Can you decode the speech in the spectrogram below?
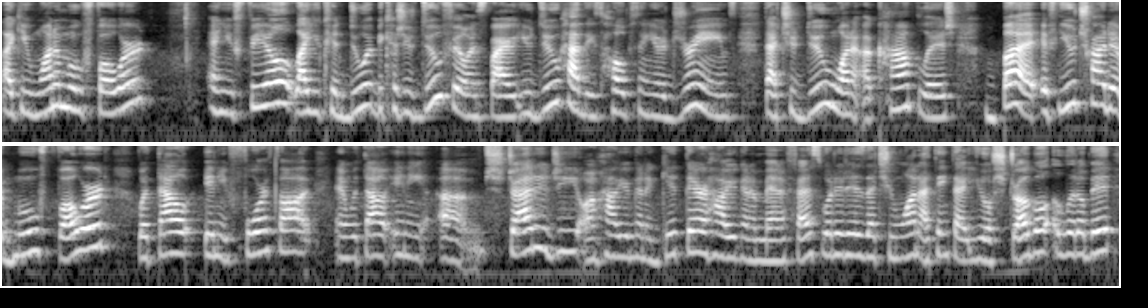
Like you want to move forward and you feel like you can do it because you do feel inspired. You do have these hopes and your dreams that you do want to accomplish. But if you try to move forward without any forethought and without any um, strategy on how you're going to get there, how you're going to manifest what it is that you want, I think that you'll struggle a little bit.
